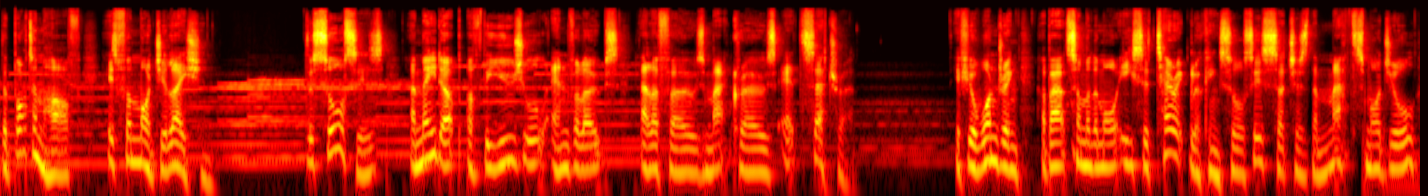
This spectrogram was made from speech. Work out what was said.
The bottom half is for modulation. The sources are made up of the usual envelopes, LFOs, macros, etc. If you're wondering about some of the more esoteric looking sources, such as the maths module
